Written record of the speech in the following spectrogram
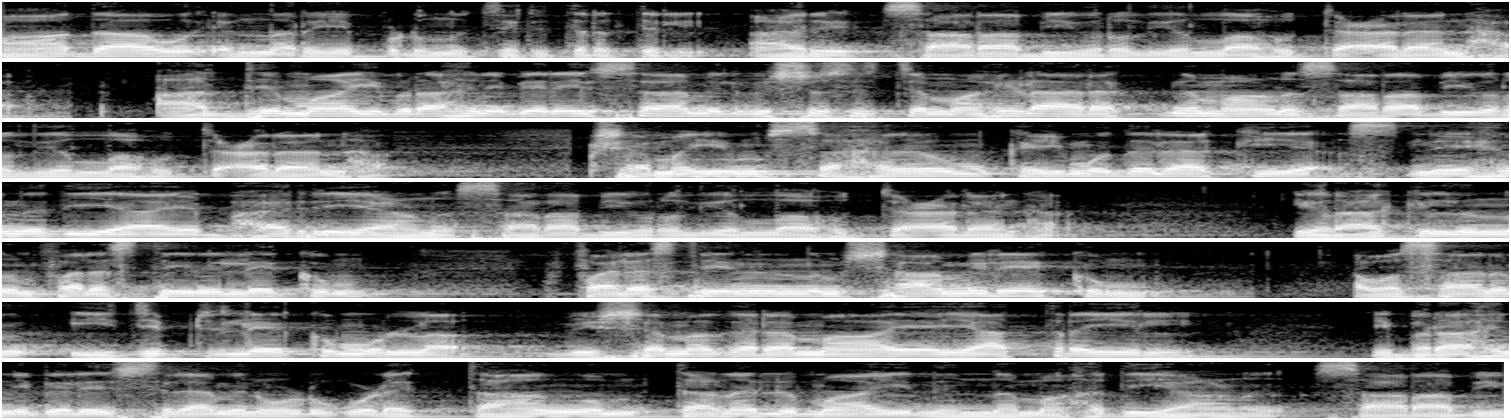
മാതാവ് എന്നറിയപ്പെടുന്ന ചരിത്രത്തിൽ ആര്? സാറാ ബി റലി അള്ളാഹു താലാൻഹ ആദ്യമായി ഇബ്രാഹിം നബി അലൈഹി ഇസ്ലാമിൽ വിശ്വസിച്ച മഹിളാ രത്നമാണ് സാറാ ബി റലി അള്ളാഹു താലാൻഹ ക്ഷമയും സഹനവും കൈമുതലാക്കിയ സ്നേഹനിധിയായ ഭാര്യയാണ് സാറാബി റലി അള്ളാഹു താലാൻഹ ഇറാഖിൽ നിന്നും ഫലസ്തീനിലേക്കും ഫലസ്തീനിൽ നിന്നും ഷാമിലേക്കും അവസാനം ഈജിപ്തിലേക്കുമുള്ള വിഷമകരമായ യാത്രയിൽ ഇബ്രാഹിം നബി അലൈഹി ഇസ്ലാമിനോടുകൂടെ താങ്ങും തണലുമായി നിന്ന മഹതിയാണ് സാറാബി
